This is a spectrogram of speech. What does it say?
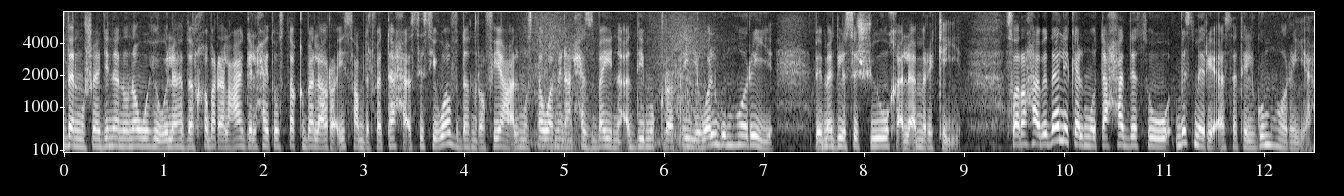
إذا مشاهدينا ننوه إلى هذا الخبر العاجل حيث استقبل الرئيس عبد الفتاح السيسي وفدا رفيع المستوى من الحزبين الديمقراطي والجمهوري بمجلس الشيوخ الأمريكي. صرح بذلك المتحدث باسم رئاسة الجمهورية.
